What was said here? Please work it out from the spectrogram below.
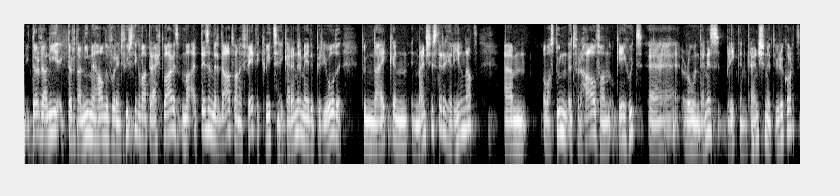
Ik, durf dat niet, ik durf dat niet met handen voor in het vuur steken wat er echt waar is, maar het is inderdaad wel een feit. Ik, weet, ik herinner mij de periode toen ik in, Manchester gereden had. Um, was toen het verhaal van, oké, goed, uh, Rowan Dennis breekt in Grenchen het.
